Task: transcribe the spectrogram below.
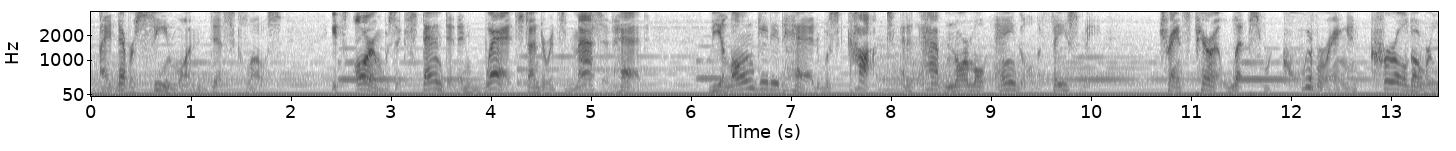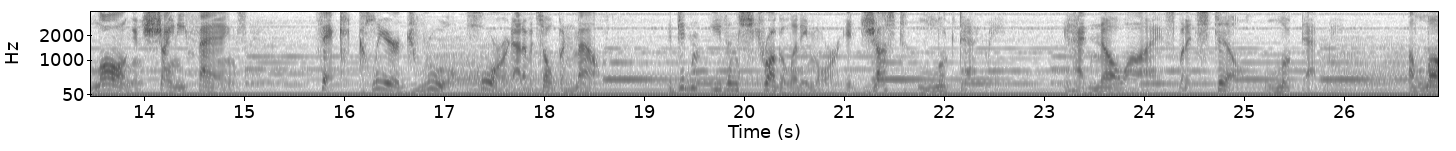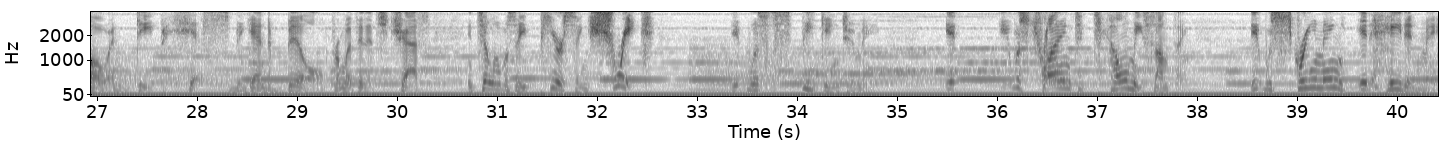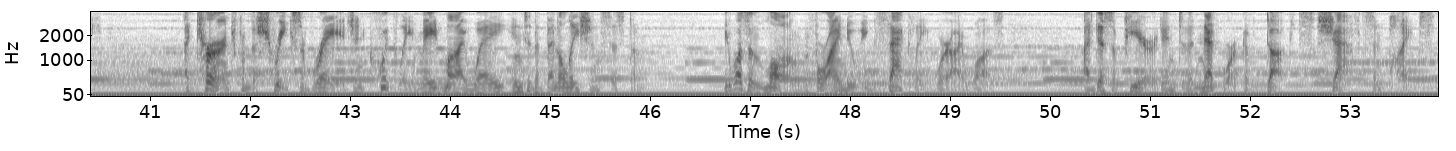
I had never seen one this close. Its arm was extended and wedged under its massive head. The elongated head was cocked at an abnormal angle to face me. Transparent lips were quivering and curled over long and shiny fangs. Thick, clear drool poured out of its open mouth. It didn't even struggle anymore, it just looked at me. It had no eyes, but it still looked at me. A low and deep hiss began to build from within its chest until it was a piercing shriek. It was speaking to me. It, it was trying to tell me something. It was screaming it hated me. I turned from the shrieks of rage and quickly made my way into the ventilation system. It wasn't long before I knew exactly where I was. I disappeared into the network of ducts, shafts, and pipes,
